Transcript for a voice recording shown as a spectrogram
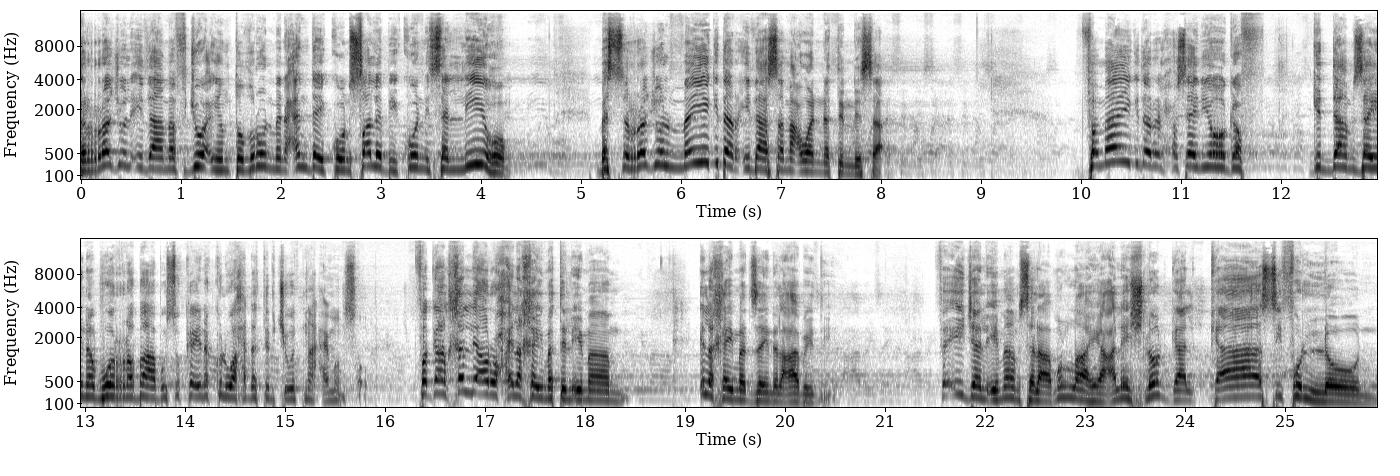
الرجل إذا مفجوع ينتظرون من عنده يكون صلب يكون يسليهم. بس الرجل ما يقدر إذا سمع ونة النساء. فما يقدر الحسين يوقف قدام زينب والرباب وسكينة كل واحدة تبكي وتنعي من صوت فقال خلي أروح إلى خيمة الإمام إلى خيمة زين العابدين. فإجا الإمام سلام الله عليه شلون؟ قال كاسف اللون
